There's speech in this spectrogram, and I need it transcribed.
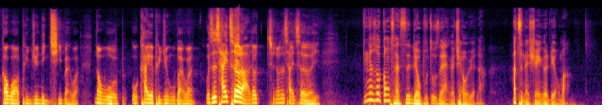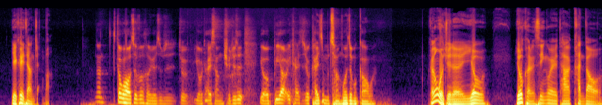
高国华平均领七百万，那我我开个平均五百万，我只是猜测啦，就全都是猜测而已。应该说工程师留不住这两个球员啦，他只能选一个留嘛，也可以这样讲吧。那高国豪这份合约是不是就有待商榷？就是有必要一开始就开这么长或这么高吗？可能我觉得有有可能是因为他看到，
